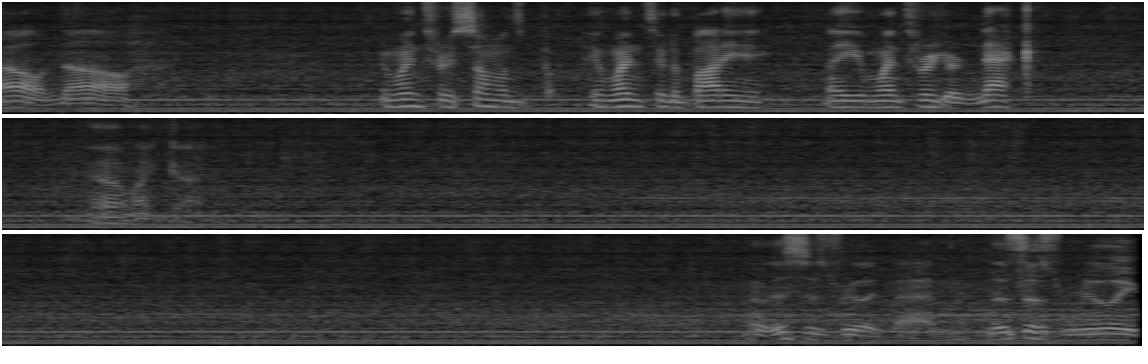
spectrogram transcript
Oh no. It went through someone's, it went through the body, it went through your neck. Oh my god. This is really bad. This is really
